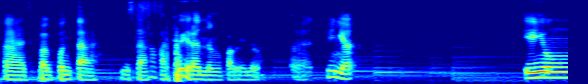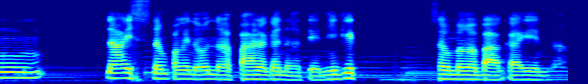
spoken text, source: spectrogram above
at pagpunta sa katwiran ng Panginoon. At yun nga, yun yung nais ng Panginoon na pahalaga natin higit sa mga bagay na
